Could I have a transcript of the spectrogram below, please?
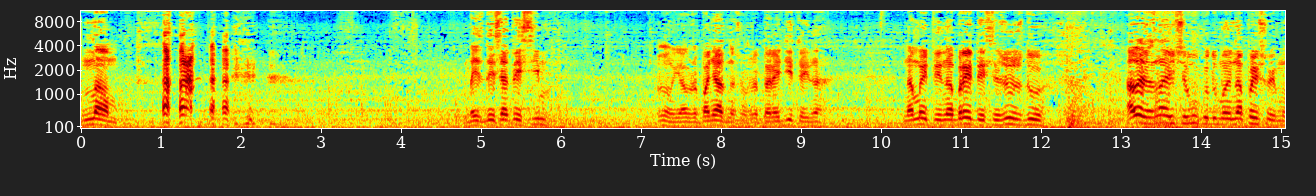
Нам. Без 10 7. Ну, я вже понятно, що вже передітий на намитий, набритий, сижу, жду. Але ж знаючи луку, думаю, напишу йому.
